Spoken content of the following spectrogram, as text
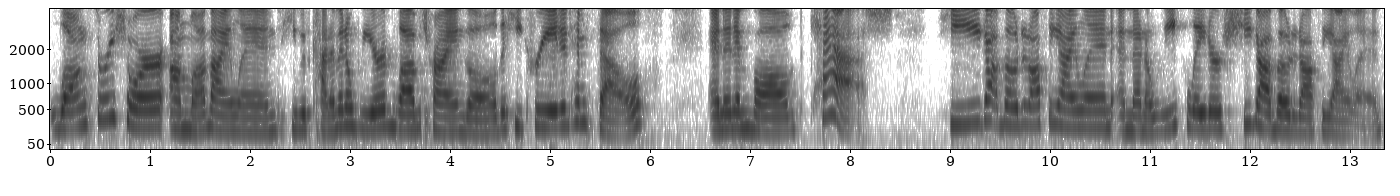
long story short, on Love Island, he was kind of in a weird love triangle that he created himself, and it involved Cash. He got voted off the island, and then a week later, she got voted off the island.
